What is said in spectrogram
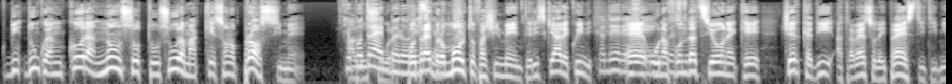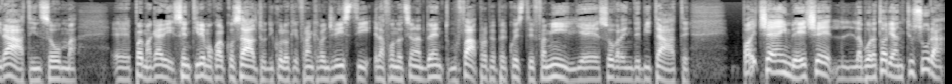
dunque ancora non sotto usura, ma che sono prossime che potrebbero, potrebbero molto facilmente rischiare, quindi Cadere è una questo. fondazione che cerca di, attraverso dei prestiti mirati, insomma, eh, poi magari sentiremo qualcos'altro di quello che Franco Evangelisti e la Fondazione Adventum fa proprio per queste famiglie sovraindebitate. Poi c'è invece il laboratorio antiusura,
